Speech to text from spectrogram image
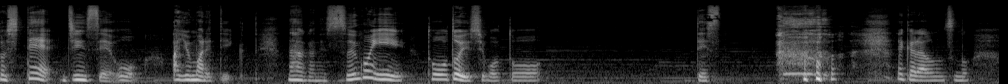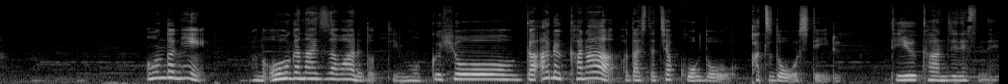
として人生を歩まれていく。なんかねすごい尊い仕事です。だからその本当にこのオーガナイズ・ザ・ワールドっていう目標があるから私たちは行動活動をしているっていう感じですね。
